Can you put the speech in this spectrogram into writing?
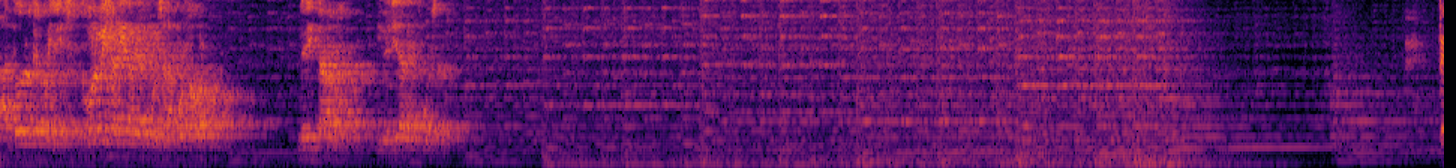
a todo lo que apoyáis. ¿Cómo no vais a venir a ver el fútbol sala, por favor? Meditarlo y venir a ver el fútbol sala. Te.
